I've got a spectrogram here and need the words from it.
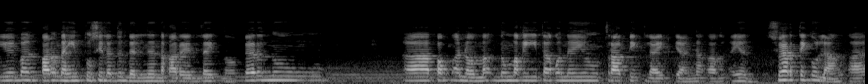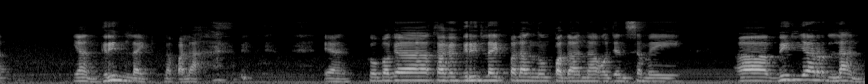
yung iba parang nahinto sila doon dahil na naka red light no. Pero nung ah pag ano ma- nung makita ko na yung traffic light yan naka ayun swerte ko lang at yan green light na pala. Yan. Kumbaga kaga green light pa lang nung padaan ako diyan sa may ah Villar Land.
